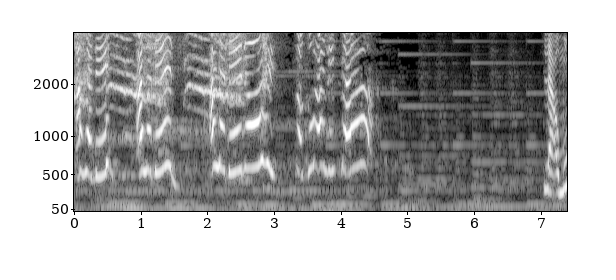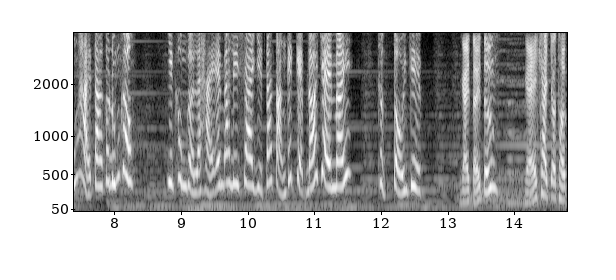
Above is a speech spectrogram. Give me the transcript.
Aladdin Aladdin Aladdin ơi Cậu cứu Alisa Là ông muốn hại ta có đúng không? Nhưng không ngờ lại hại em Alisa Vì ta tặng cái kẹp đó cho em ấy Thật tội nghiệp Ngài tể tướng, ngài hãy khai cho thật.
